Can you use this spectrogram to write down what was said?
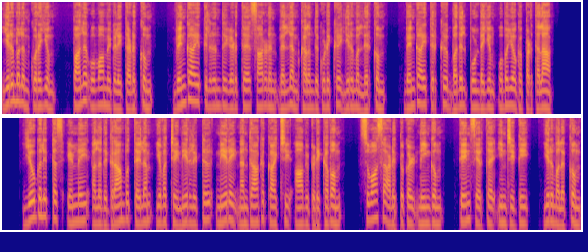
இருமலும் குறையும் பல ஒவ்வாமைகளை தடுக்கும். வெங்காயத்திலிருந்து எடுத்த சாருடன் வெல்லம் கலந்து குடிக்க இருமல் நிற்கும். வெங்காயத்திற்கு பதில் பூண்டையும் உபயோகப்படுத்தலாம். யூகலிப்டஸ் எண்ணெய் அல்லது கிராம்புத் தைலம் இவற்றை நீரிலிட்டு நீரை நன்றாக காய்ச்சி ஆவி பிடிக்கவும். சுவாச அடைப்புகள் நீங்கும். தேன் சேர்த்த இஞ்சி டீ இருமலுக்கும்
